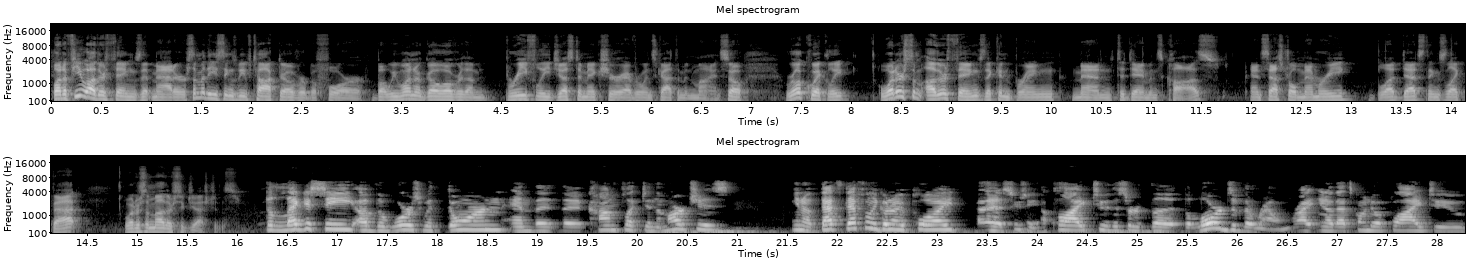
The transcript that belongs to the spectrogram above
but a few other things that matter. Some of these things we've talked over before but we want to go over them briefly just to make sure everyone's got them in mind. So real quickly what are some other things that can bring men to daemon's cause? Ancestral memory, blood debts, things like that. What are some other suggestions? the legacy of the wars with Dorne and the, the conflict in the marches, you know, that's definitely going to apply, uh, excuse me, apply to the sort of the, the lords of the realm, right? You know, that's going to apply to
